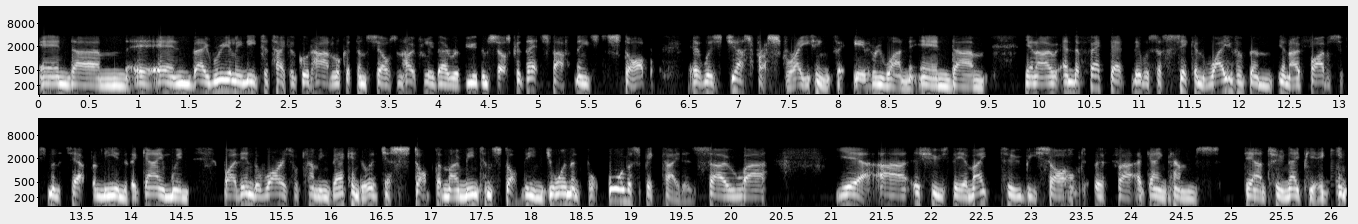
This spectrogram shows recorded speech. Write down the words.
And, um, and they really need to take a good hard look at themselves and hopefully they review themselves because that stuff needs to stop. It was just frustrating for everyone. And, um, you know, and the fact that there was a second wave of them, you know, five or six minutes out from the end of the game when by then the Warriors were coming back into it, just stopped the momentum, stopped the enjoyment for all the spectators. So, uh, yeah, uh, issues there, mate, to be solved if uh, a game comes down to Napier again.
